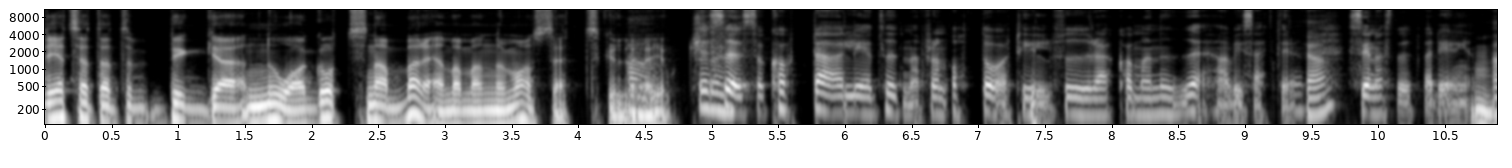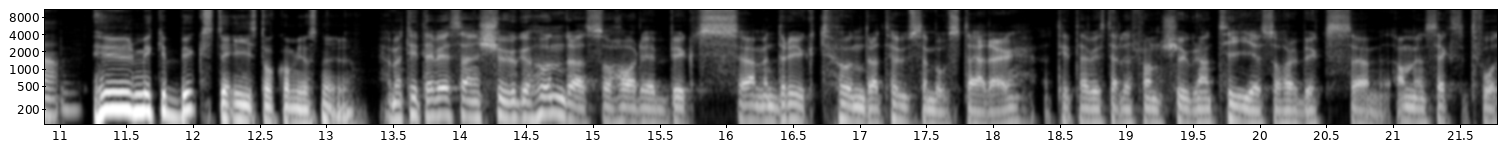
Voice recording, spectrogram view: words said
det är ett sätt att bygga något snabbare än vad man normalt sett skulle ja, ha gjort. Precis, och korta ledtiderna från 8 år till 4,9 har vi sett i den ja. senaste utvärderingen. Mm. Ja. Hur mycket byggs det i Stockholm just nu? Ja, men tittar vi sedan 2000 så har det byggts ja, men drygt 100 000 bostäder. Tittar vi istället från 2010 så har det byggts ja, men 62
